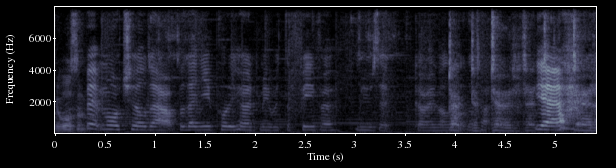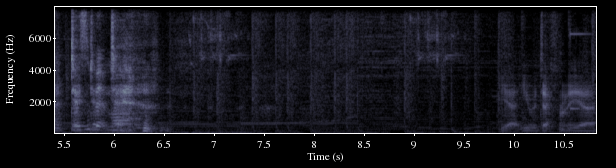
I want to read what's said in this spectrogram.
It wasn't. A bit more chilled out, but then you probably heard me with the fever music going a lot of the time. Yeah, it's a bit more. Yeah, you were definitely uh,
